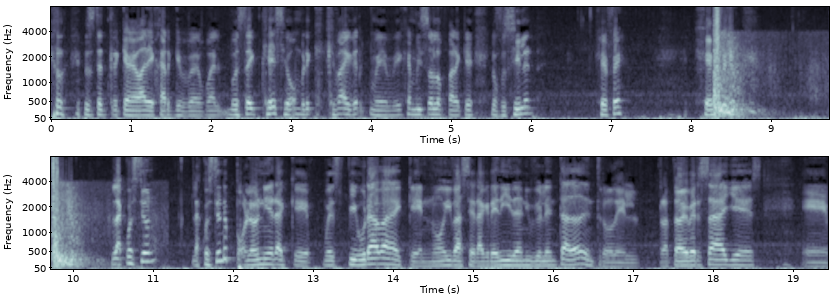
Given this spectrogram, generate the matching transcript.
¿Usted cree que me va a dejar que ¿Usted cree ese hombre que, va a dejar que me deje a mí solo para que lo fusilen? Jefe, jefe. La cuestión, la cuestión de Polonia era que, pues, figuraba que no iba a ser agredida ni violentada dentro del Tratado de Versalles. Eh,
